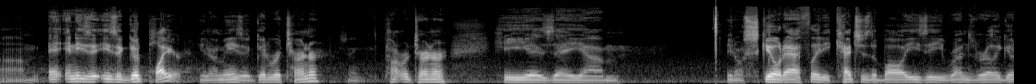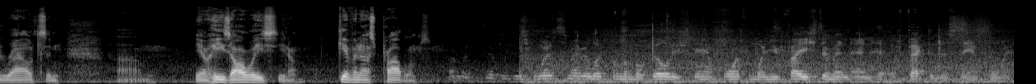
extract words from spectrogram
Um, and, and, he's a, he's a good player. You know, I mean, he's a good returner, a punt returner. He is a um, you know skilled athlete. He catches the ball easy. He runs really good routes, and um, you know he's always you know given us problems. Wentz maybe look from a mobility standpoint from when you faced him and, and effectiveness standpoint?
